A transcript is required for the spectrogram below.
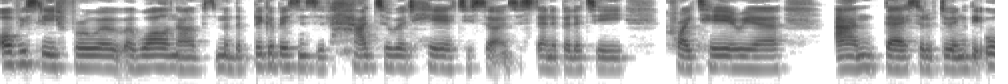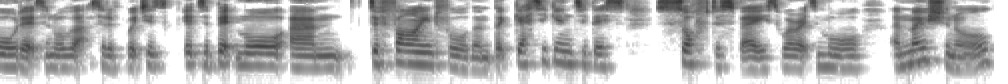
obviously for a, a, while now some of the bigger businesses have had to adhere to certain sustainability criteria and they're sort of doing the audits and all that sort of which is it's a bit more um, defined for them. But getting into this softer space where it's more emotional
